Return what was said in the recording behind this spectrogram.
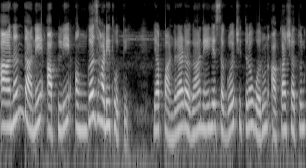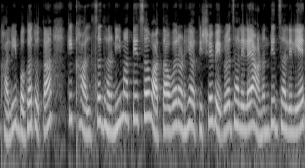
आनंदाने आपली अंग झाडीत होती. या पांढऱ्या ढगाने हे सगळं चित्र वरून आकाशातून खाली बघत होता की खालचं धरणी मातेचं वातावरण हे अतिशय वेगळं झालेलं आहे आनंदित झालेली आहेत.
